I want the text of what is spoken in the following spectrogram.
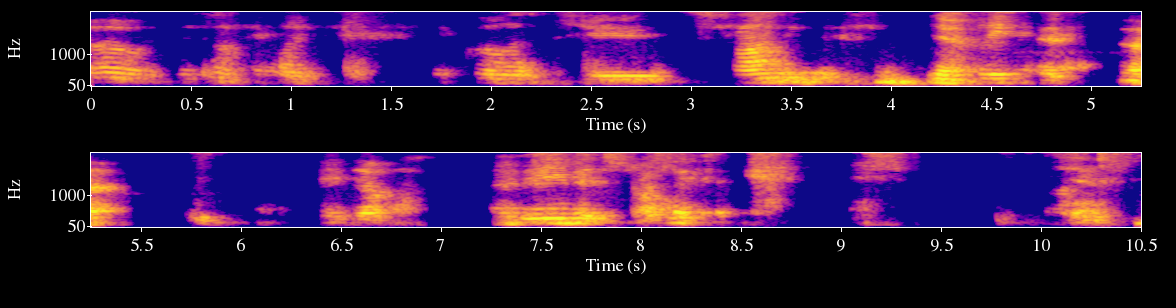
Oh, is this something like equivalent to strong mixing? Yeah. It's, uh, I I believe it's strong mixing. Yes.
